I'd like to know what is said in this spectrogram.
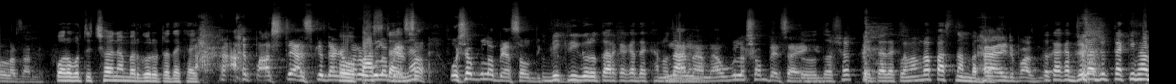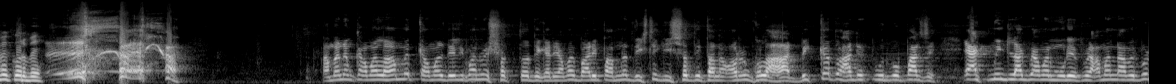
আল্লাহ জানে। পরবর্তী ছয় নাম্বার গরুটা দেখাই। পাঁচটা আজকে দেখা পারে ওগুলো বেচা ওসবগুলো বেচাও দিক। বিক্রি গরু তার কাকা দেখানো না না না। ওগুলো সব বেচা তো। দর্শক এটা দেখলাম আমরা পাঁচ নাম্বার হ্যাঁ এটা পাঁচ তো কাকা যোগাযোগটা কীভাবে করবে? আমার নাম কামাল আহমেদ কামাল ডেলি ফার্মের সত্য অধিকারী। আমার বাড়ি পাবনা ডিস্ট্রিক্ট ঈশ্বরদী থানা অরণখোলা হাট বিখ্যাত হাটের পূর্ব পাশে। এক মিনিট লাগবে আমার মোড়ের পর আমার নামের পর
